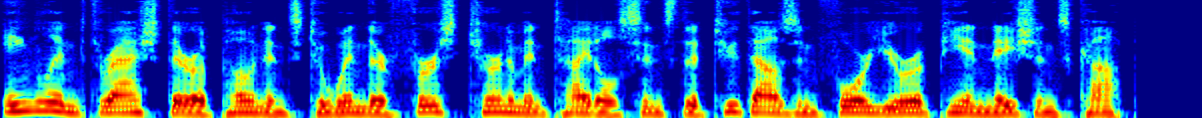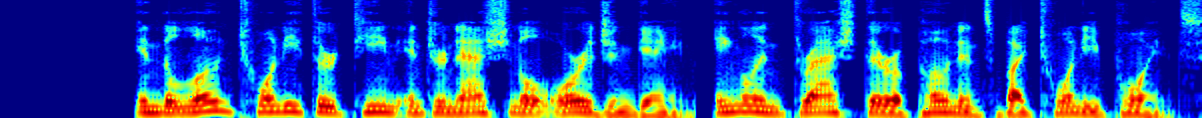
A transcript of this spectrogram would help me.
England thrashed their opponents to win their first tournament title since the 2004 European Nations Cup. In the lone 2013 International Origin game, England thrashed their opponents by 20 points.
